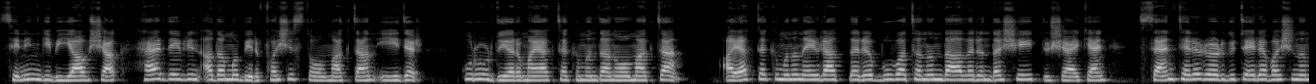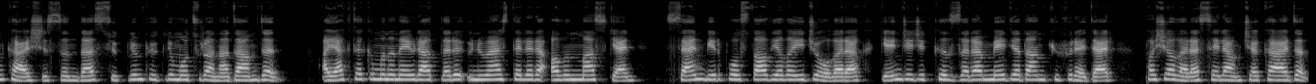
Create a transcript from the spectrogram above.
Senin gibi yavşak her devrin adamı bir faşist olmaktan iyidir. Gurur duyarım ayak takımından olmaktan. Ayak takımının evlatları bu vatanın dağlarında şehit düşerken sen terör örgütü elebaşının karşısında süklüm püklüm oturan adamdın. Ayak takımının evlatları üniversitelere alınmazken sen bir postal yalayıcı olarak gencecik kızlara medyadan küfür eder, paşalara selam çakardın.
